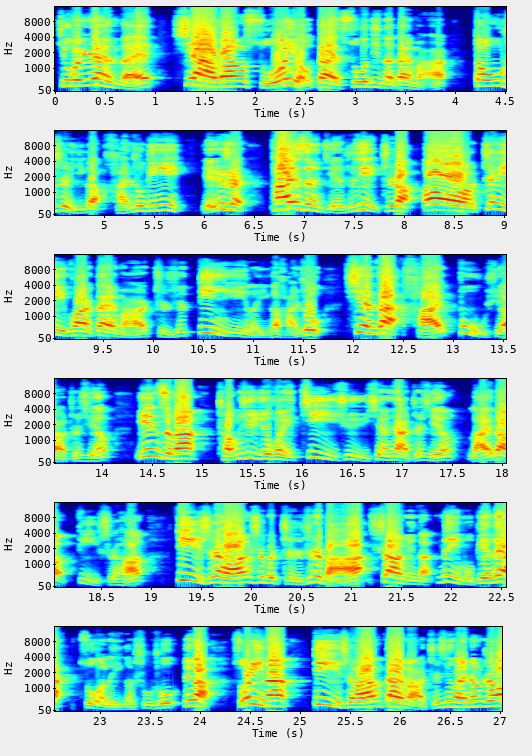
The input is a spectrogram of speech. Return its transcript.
就会认为下方所有带缩进的代码都是一个函数定义，也就是 Python 解释器知道哦，这一块代码只是定义了一个函数。现在还不需要执行，因此呢，程序就会继续向下执行，来到第十行。第十行是不是只是把上面的内幕变量做了一个输出，对吧？所以呢，第十行代码执行完成之后，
